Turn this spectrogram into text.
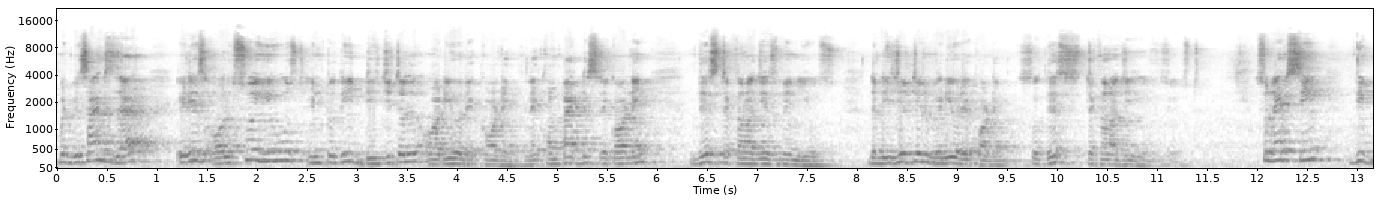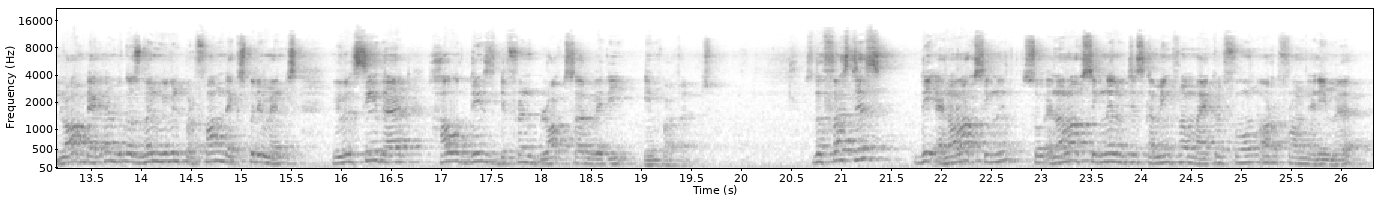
But besides that it is also used into the digital audio recording like compact disc recording. This technology has been used. The digital video recording. So this technology is used so let's see the block diagram because when we will perform the experiments, we will see that how these different blocks are very important. So the first is the analog signal. So analog signal which is coming from microphone or from anywhere.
